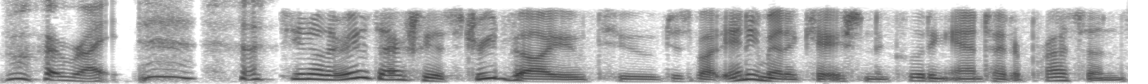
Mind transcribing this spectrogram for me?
right. you know, there is actually a street value to just about any medication, including antidepressants.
